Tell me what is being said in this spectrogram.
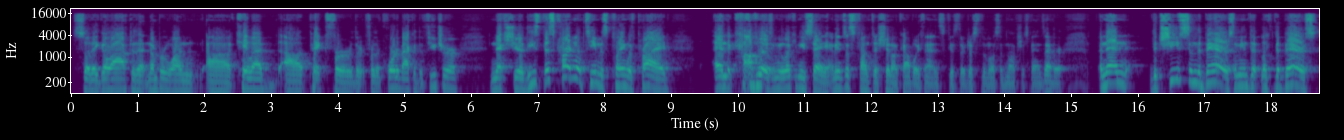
so they go after that number one uh, Caleb uh, pick for the for their quarterback of the future next year. These this Cardinal team is playing with pride. And the Cowboys, I mean, what can you say? I mean, it's just fun to shit on Cowboy fans because they're just the most obnoxious fans ever. And then the Chiefs and the Bears. I mean, the, like the Bears,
